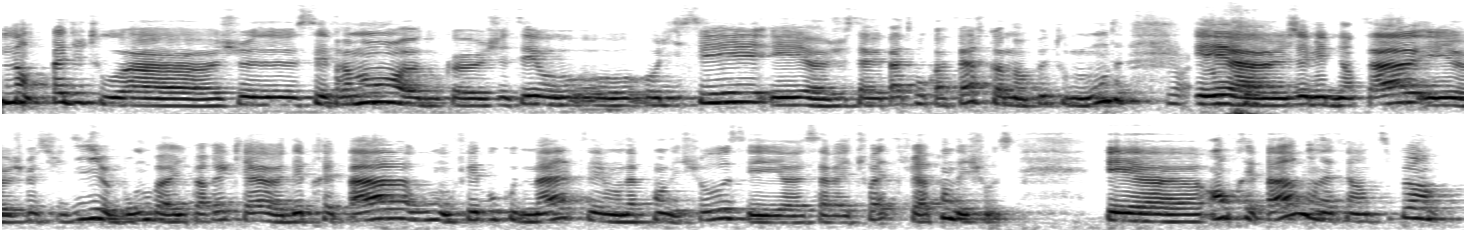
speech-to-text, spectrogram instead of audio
Non, pas du tout. Euh, je, c'est vraiment donc j'étais au, lycée et je savais pas trop quoi faire, comme un peu tout le monde. Et j'aimais bien ça et je me suis dit bon bah il paraît qu'il y a des prépas où on fait beaucoup de maths et on apprend des choses et ça va être chouette. Je vais apprendre des choses. Et en prépa, on a fait un petit peu un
